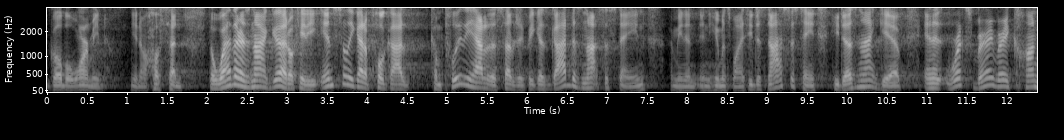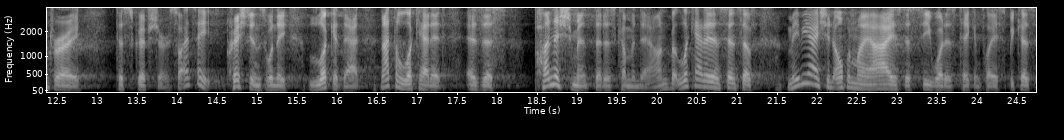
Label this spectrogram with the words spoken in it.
global warming. You know, all of a sudden, the weather is not good. Okay, you instantly got to pull God completely out of the subject because God does not sustain. I mean, in, in humans' minds, He does not sustain, He does not give, and it works very, very contrary to Scripture. So I'd say Christians, when they look at that, not to look at it as this punishment that is coming down, but look at it in a sense of maybe I should open my eyes to see what has taken place because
